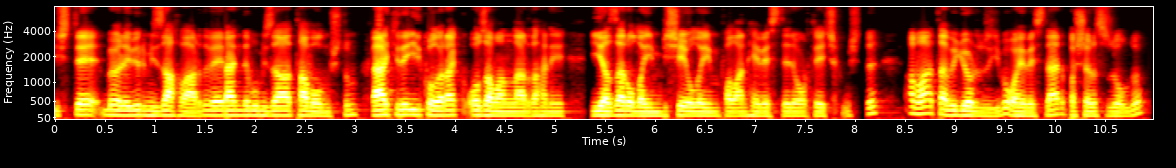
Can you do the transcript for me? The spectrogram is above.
İşte böyle bir mizah vardı ve ben de bu mizaha tav olmuştum. Belki de ilk olarak o zamanlarda hani yazar olayım bir şey olayım falan hevesleri ortaya çıkmıştı. Ama tabii gördüğünüz gibi o hevesler başarısız oldu.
